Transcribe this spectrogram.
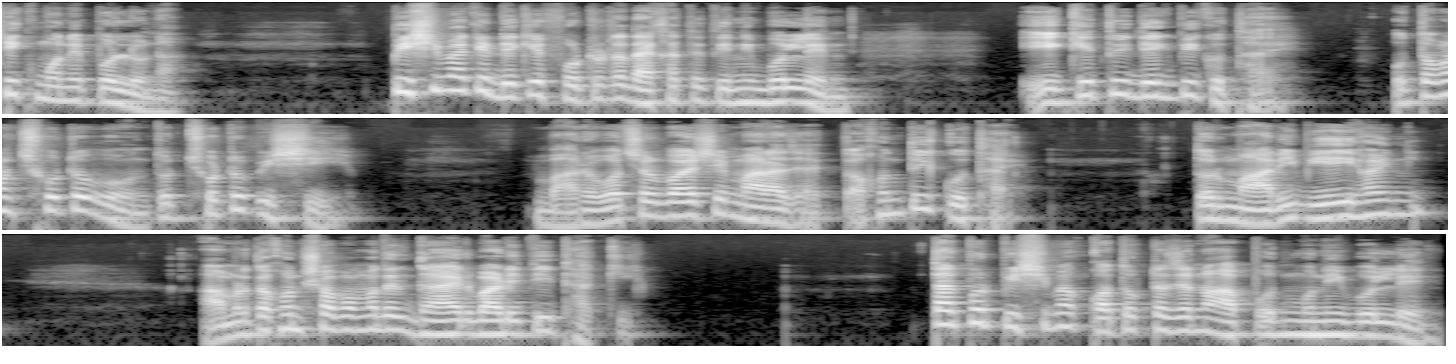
ঠিক মনে পড়ল না। পিসিমাকে ডেকে ফটোটা দেখাতে তিনি বললেন, একে তুই দেখবি কোথায়? ও তো আমার ছোট বোন, তোর ছোট পিসি। বারো বছর বয়সে মারা যায়, তখন তুই কোথায়? তোর মারই বিয়েই হয়নি। আমরা তখন সব আমাদের গায়ের বাড়িতেই থাকি। তারপর পিসিমা কতকটা যেন আপন মনেই বললেন,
